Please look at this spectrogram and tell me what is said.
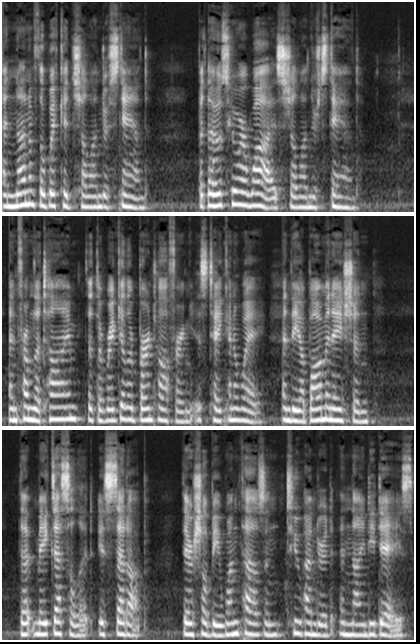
and none of the wicked shall understand but those who are wise shall understand. And from the time that the regular burnt offering is taken away, and the abomination that makes desolate is set up, there shall be one thousand two hundred and ninety days.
